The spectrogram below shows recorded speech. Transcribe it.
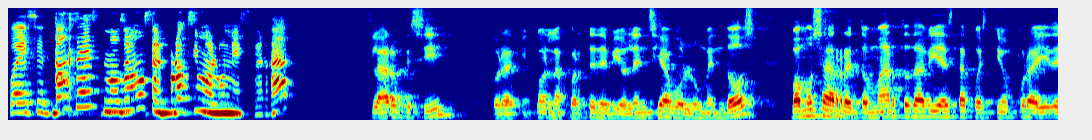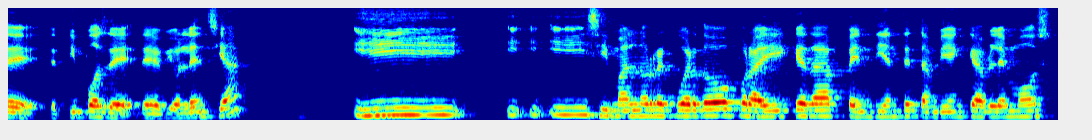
Pues entonces nos vemos el próximo lunes, ¿verdad? Claro que sí, por aquí con la parte de violencia, volumen 2 vamos a retomar todavía esta cuestión por ahí de, tipos de, violencia. Y, y, si mal no recuerdo, por ahí queda pendiente también que hablemos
